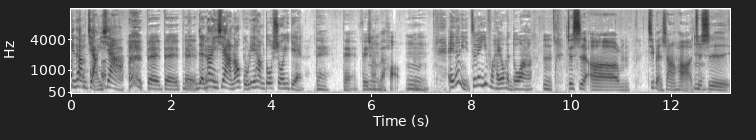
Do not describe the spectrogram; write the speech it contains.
听他们讲一下。对对对，忍耐一下，然后鼓励他们多说一点。对对，非常的好。嗯，哎、嗯欸，那你这边衣服还有很多啊？嗯，就是呃。基本上哈，就是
